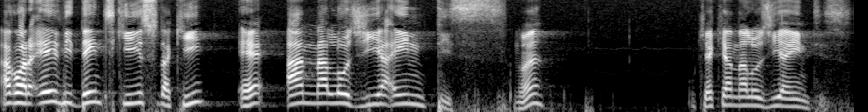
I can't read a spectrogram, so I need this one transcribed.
Agora, é evidente que isso daqui é analogia entes, não é? O que é que é analogia entes?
